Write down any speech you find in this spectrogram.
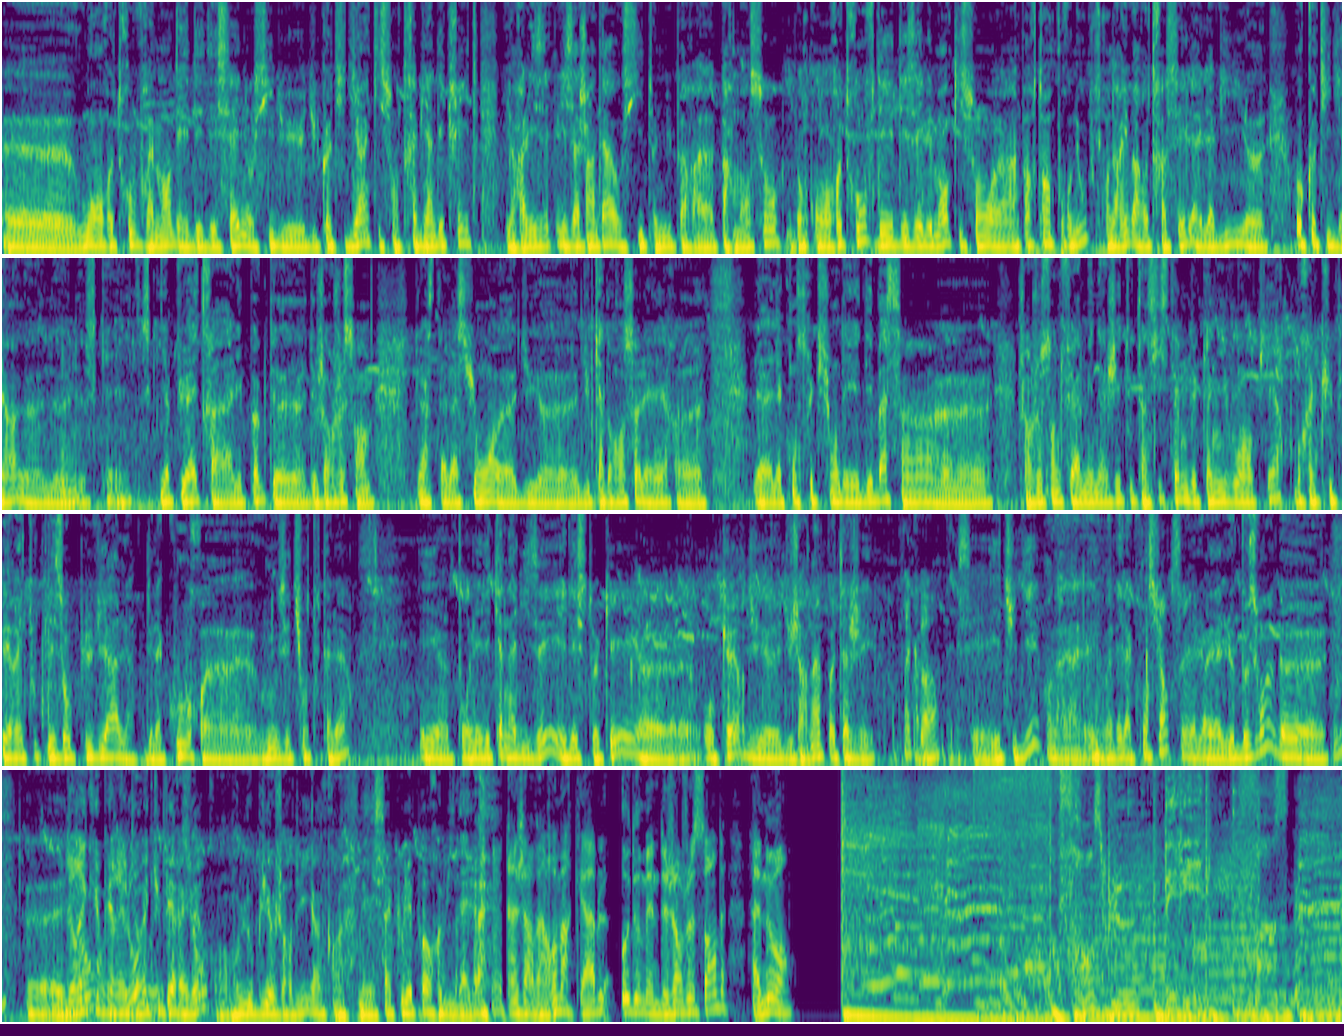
où on retrouve vraiment des, des, scènes aussi du, du, quotidien qui sont très bien décrites. Il y aura les, les agendas aussi tenus par, par Manceau. Donc on retrouve des, des éléments qui sont importants pour nous, puisqu'on arrive à retracer la, vie au quotidien de, mmh. de, ce qui, ce qui a pu être à l'époque de, de Georges Sand. L'installation du, du cadran solaire, euh, la, construction des, bassins. Euh, Georges Sand fait aménager tout un système de caniveaux en pierre pour récupérer toutes les eaux pluviales de la cour euh, où nous étions tout à l'heure et pour les, canaliser et les stocker au cœur du, jardin potager. D'accord. C'est étudié, on, avait la conscience, le besoin de, de récupérer l'eau. De récupérer l'eau. On l'oublie aujourd'hui, hein, mais ça coulait pas au robinet. Un jardin remarquable au domaine de Georges Sand à Nohant. France Bleu, Berry.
